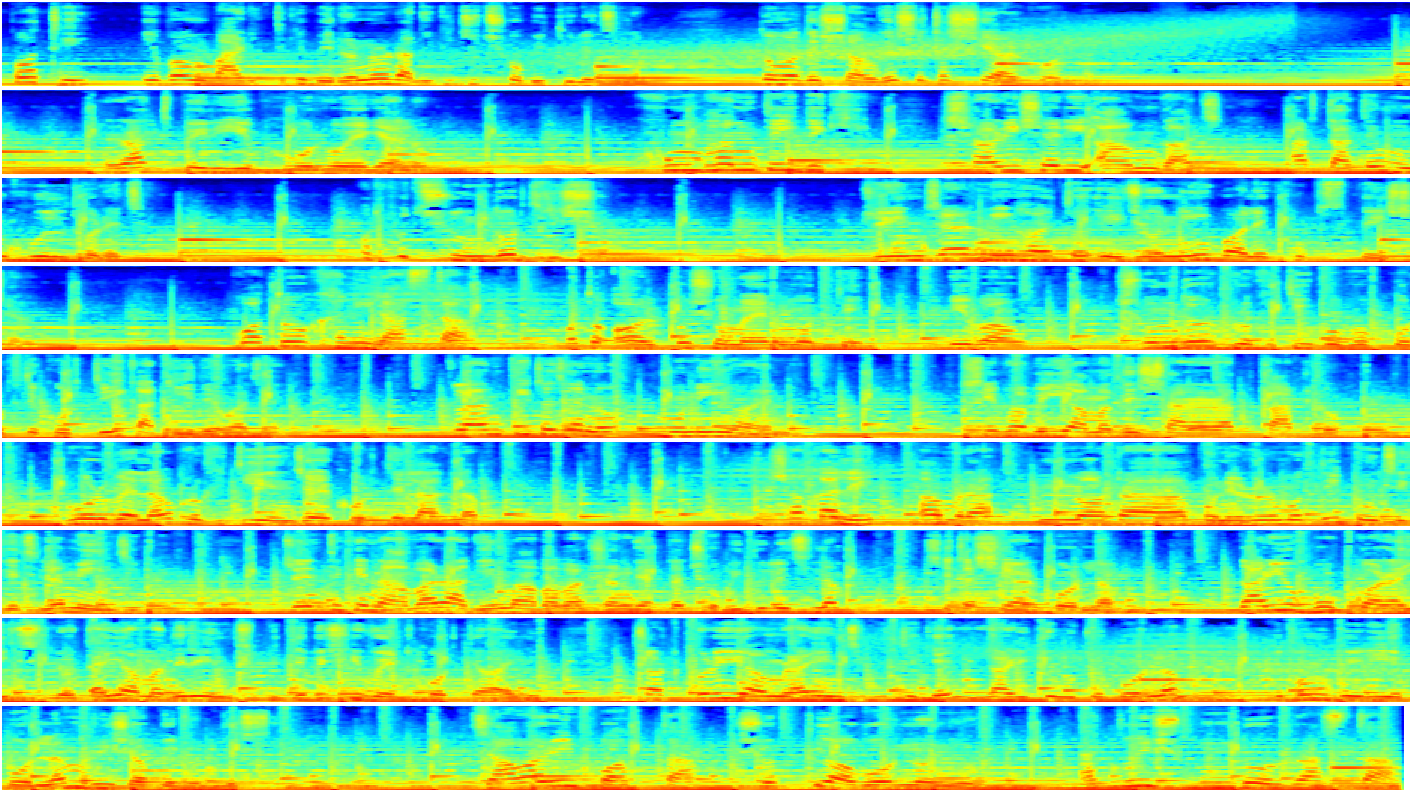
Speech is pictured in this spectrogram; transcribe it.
পথে এবং বাড়ি থেকে বেরোনোর আগে কিছু ছবি তুলেছিলাম। তোমাদের সঙ্গে সেটা শেয়ার করলাম। রাত পেরিয়ে ভোর হয়ে গেল। ঘুম ভাঙতেই দেখি সারি সারি আম গাছ আর তাতে মুকুল ধরেছে। অদ্ভুত সুন্দর দৃশ্য। ট্রেন জার্নি হয়তো এই জন্যই বলে খুব স্পেশাল কতখানি রাস্তা, কত অল্প সময়ের মধ্যে এবং সুন্দর প্রকৃতি উপভোগ করতে করতেই কাটিয়ে দেওয়া যায়। ক্লান্তিটা যেন মনেই হয় না। সেভাবেই আমাদের সারা রাত কাটলো। ভোরবেলাও প্রকৃতি এনজয় করতে লাগলাম। সকালে আমরা নটা পনেরোর মধ্যেই পৌঁছে গেছিলাম এনজিপি ট্রেন থেকে নামার আগে মা বাবার সঙ্গে একটা ছবি তুলেছিলাম, সেটা শেয়ার করলাম। গাড়িও বুক করাই ছিল, তাই আমাদের এনজিপিতে বেশি ওয়েট করতে হয়নি। চট করেই আমরা এনজিপি থেকে গাড়িতে উঠে পড়লাম এবং বেরিয়ে পড়লাম ঋষভের উদ্দেশ্যে। যাওয়ার এই পথটা সত্যি অবর্ণনীয়। এতই সুন্দর রাস্তা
